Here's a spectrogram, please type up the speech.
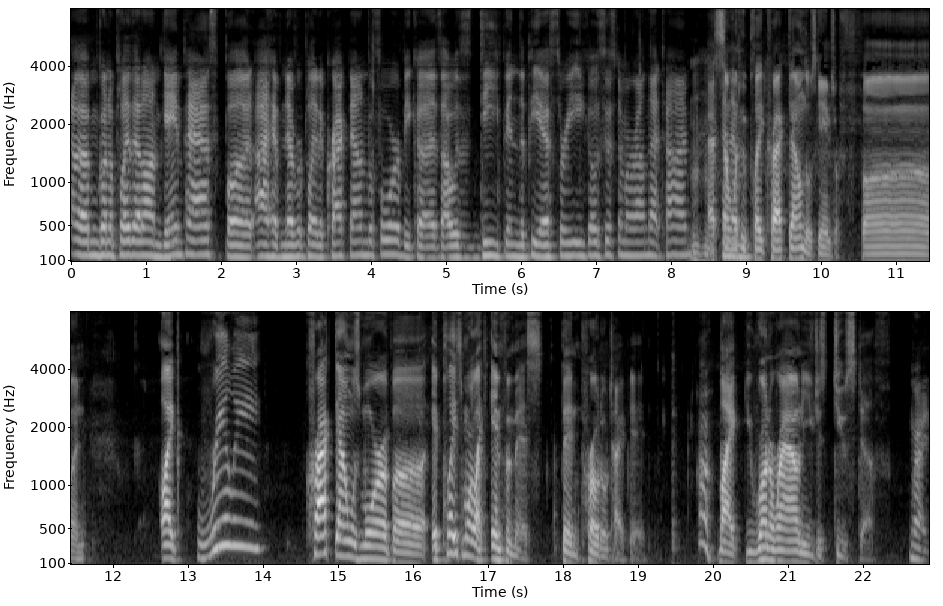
I'm gonna play that on Game Pass, but I have never played a Crackdown before because I was deep in the PS3 ecosystem around that time. Mhm. As someone then- who played Crackdown, those games are fun. Like, really, Crackdown was more of a. It plays more like Infamous than Prototype did. Huh. Like, you run around and you just do stuff. Right.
